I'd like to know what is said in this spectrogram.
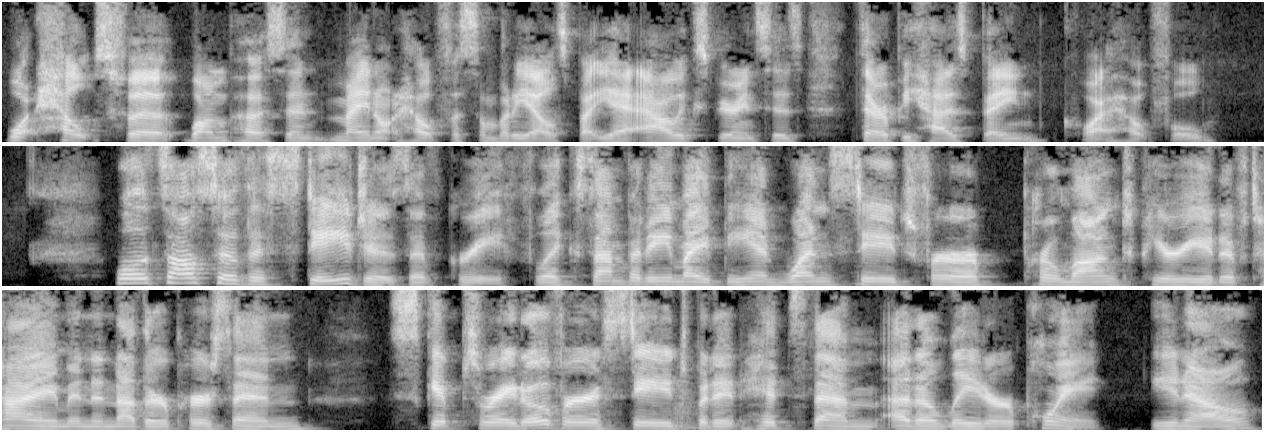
What helps for one person may not help for somebody else. But yeah our experiences therapy has been quite helpful. Well, it's also the stages of grief. Like somebody might be in one stage for a prolonged period of time, and another person skips right over a stage, but it hits them at a later point, you know?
